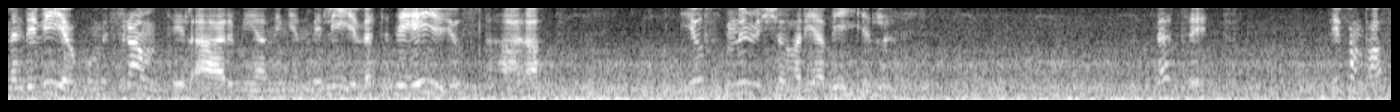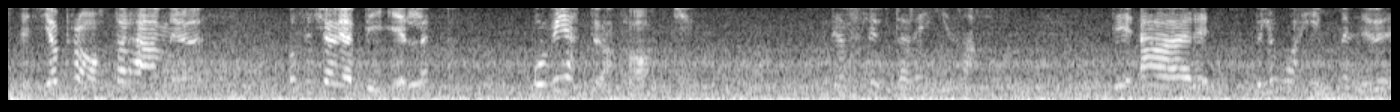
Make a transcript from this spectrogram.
Men det vi har kommit fram till är meningen med livet. Det är ju just det här att just nu kör jag bil. That's it. Det är fantastiskt. Jag pratar här nu och så kör jag bil. Och vet du en sak? Det har slutat regna. Det är blå himmel nu.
